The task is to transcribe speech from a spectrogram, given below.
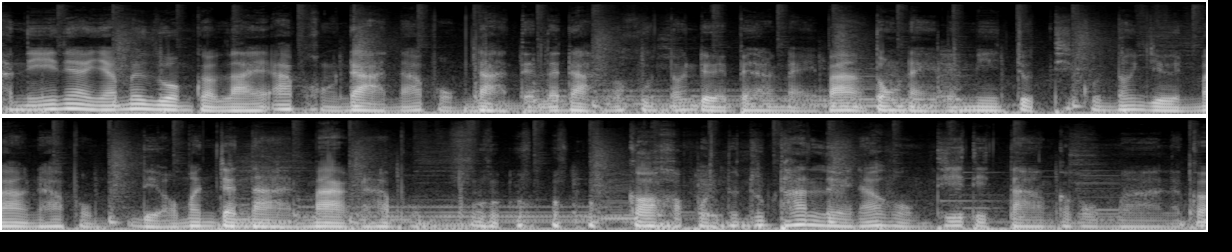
อันนี้เนี่ยยังไม่รวมกับไลน์อัพของด่านนะครับผมด่านแต่ละด่านว่าคุณต้องเดินไปทางไหนบ้างตรงไหนมันมีจุดที่คุณต้องยืนบ้างนะครับผมเดี๋ยวมันจะนานมากนะครับผมก็ขอบคุณทุกท่านเลยนะครับผมที่ติดตามกับผมมาแล้วก็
